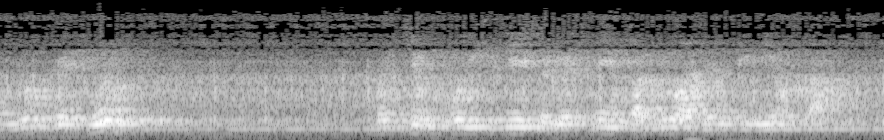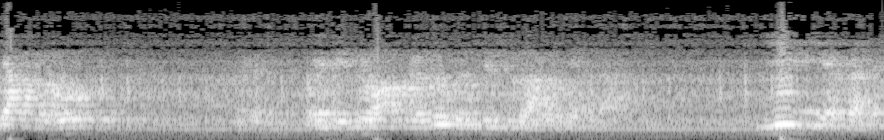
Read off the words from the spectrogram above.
हम लोग के क्यों बच्चों को इसलिए बिगड़ते हैं बदुआ जल्दी नहीं होता। क्या करो? पहले जो आप करो बच्चे सुधार हो जाता। ये भी कहता है।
